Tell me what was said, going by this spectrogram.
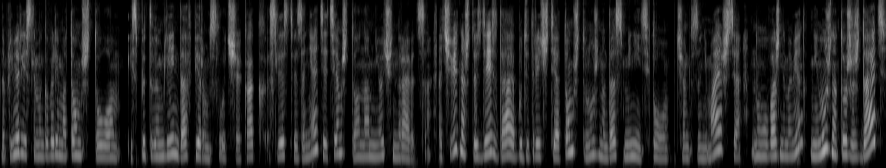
Например, Например, если мы говорим о том, что испытываем лень, да, в первом случае, как следствие занятия тем, что нам не очень нравится. Очевидно, что здесь, да, будет речь идти о том, что нужно, да, сменить то, чем ты занимаешься. Но важный момент, не нужно тоже ждать,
